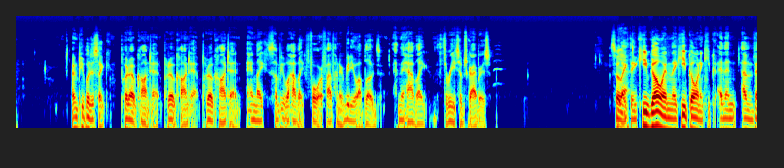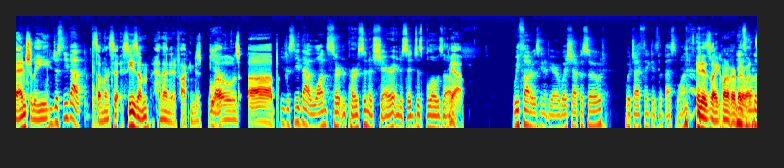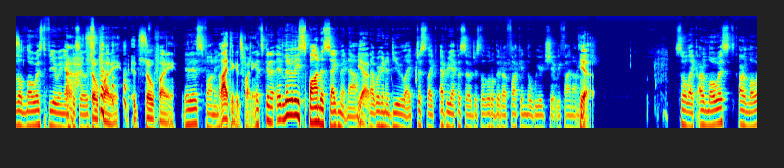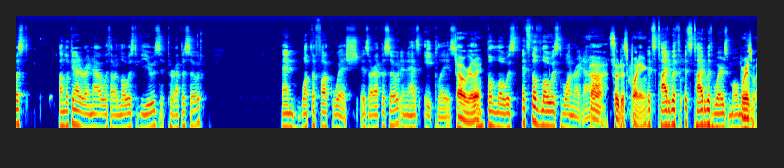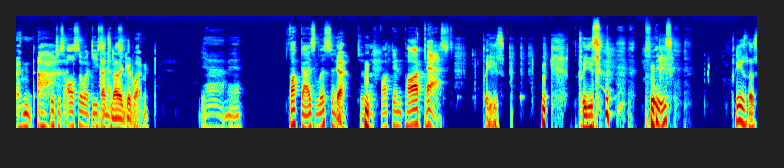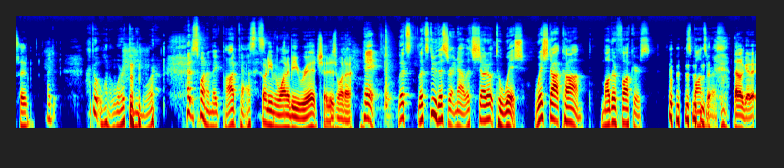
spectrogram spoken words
and people just like put out content, put out content, put out content, and like some people have like four or five hundred video uploads, and they have like three subscribers. So Yeah. like they keep going, they keep going, and keep, and then eventually You just need that. someone sees them, and then it fucking just Yeah. blows up. You just need that one certain person to share it, and just it just blows up. Yeah, We thought it was gonna be our wish episode, which I think is the best one. it is like one of our better ones. It's one of the lowest viewing Ah, episodes. so funny. it's so funny. it is funny. I think it's funny. It's gonna. It literally spawned a segment now. Yeah. That we're gonna do like just like every episode, just a little bit of fucking the weird shit we find on. Yeah. Wish. So like our lowest, our lowest. I'm looking at it right now with our lowest views per episode. And what the fuck wish is our episode, and it has eight plays. oh, really? The lowest. It's the lowest one right now. Ah, it's so disappointing. It's tied with. It's tied with Where's Momo. Where's and, ah, which is also a decent. that's another episode. good one. Yeah, man. Fuck, guys, listen. Yeah. To the fucking podcast, Please, please, please. Please listen. I don't want to work anymore. I just want to make podcasts. I don't even want to be rich. I just want to. Hey, let's let's do this right now. Let's shout out to Wish. Wish.com. Motherfuckers. Sponsor us. That'll get it.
